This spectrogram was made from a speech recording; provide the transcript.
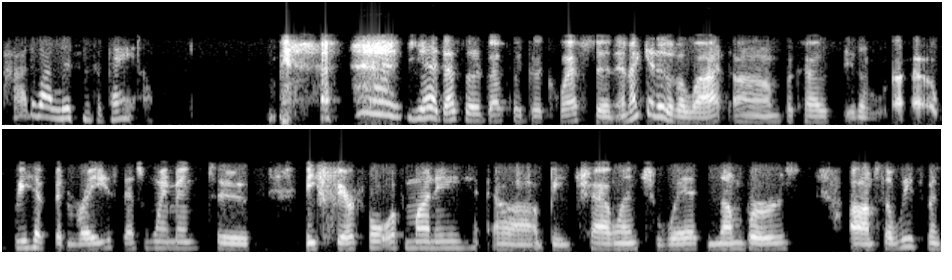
How do I listen to Pam? yeah, that's a that's a good question, and I get it a lot um, because you know uh, uh, we have been raised as women to be fearful of money, uh, be challenged with numbers. Um, so we've been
